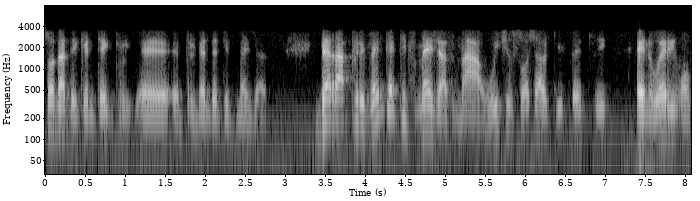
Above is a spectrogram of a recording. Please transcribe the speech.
so that they can take pre- uh, preventative measures. There are preventative measures now, which is social distancing and wearing of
